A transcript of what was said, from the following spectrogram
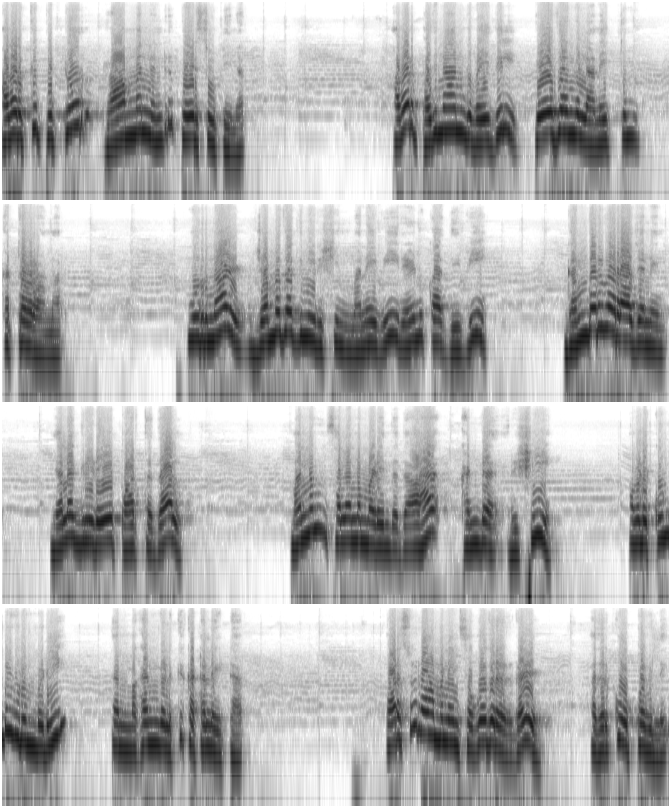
அவருக்கு பெற்றோர் ராமன் என்று பெயர் சூட்டினர். அவர் பதினான்கு வயதில் வேதங்கள் அனைத்தும் கற்றவரானார். ஒரு நாள் ஜமதக்னி ரிஷியின் மனைவி ரேணுகா தேவி கந்தர்வராஜனின் ஜலகிரீடையை பார்த்ததால் மனம் சலனம் அடைந்ததாக கண்ட ரிஷி அவளை கொண்டு விடும்படி தன் மகன்களுக்கு கட்டளையிட்டார். பரசுராமனின் சகோதரர்கள் அதற்கு ஒப்பவில்லை.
